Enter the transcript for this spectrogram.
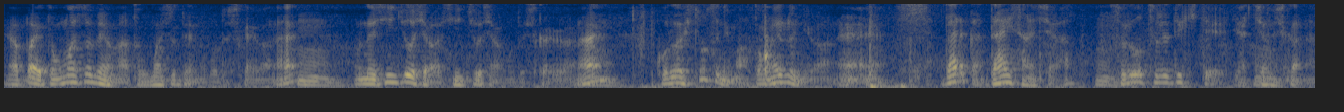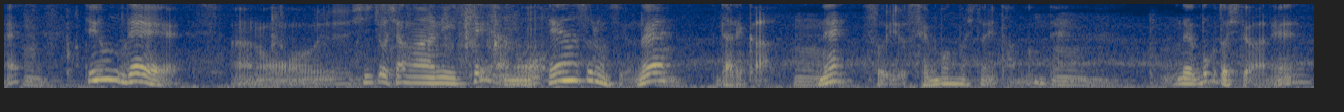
うん、やっぱり徳間書店は徳間書店のことしか言わない、うん、で新潮社は新潮社のことしか言わない、うん、これを一つにまとめるにはね誰か第三者、それを連れてきてやっちゃうしかない、っていうんであの新潮社側にてあの提案するんですよね、誰か、ね。そういう専門の人に頼んで、で僕としてはね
